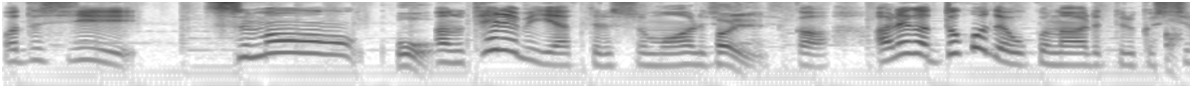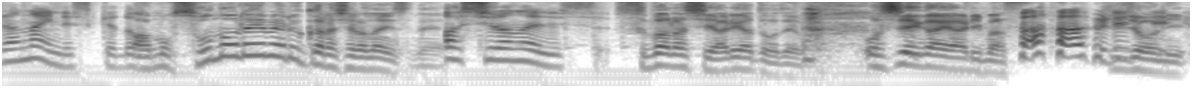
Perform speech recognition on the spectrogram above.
私相撲お。あのテレビでやってる相撲あるじゃないですか、あれがどこで行われてるか知らないんですけど。あもうそのレベルから知らないんですね。あ知らないです。素晴らしいありがとうございます。教えがいあります。嬉しい。非常に。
